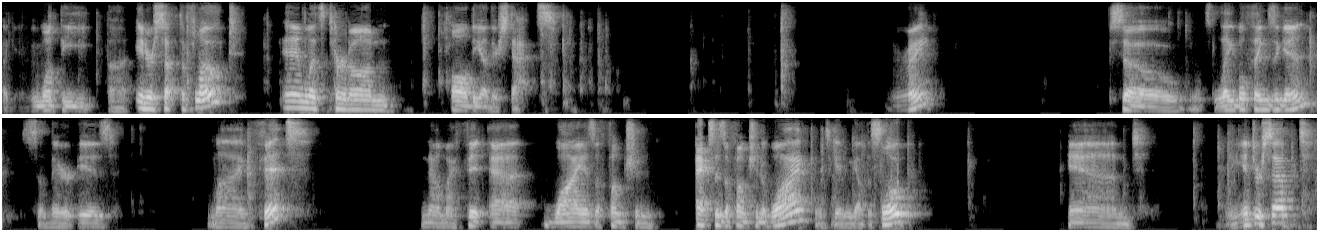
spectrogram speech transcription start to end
Again, we want the uh, intercept to float. And let's turn on all the other stats. All right. So let's label things again. So there is my fit. Now my fit at y as a function, x is a function of y. Once again, we got the slope. And the intercept.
